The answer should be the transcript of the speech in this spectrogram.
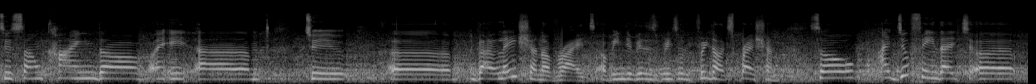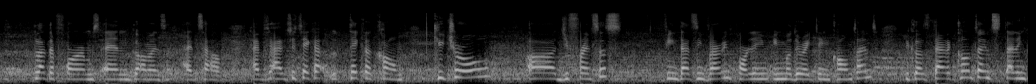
to some kind of, uh, um, to uh, violation of rights of individuals' freedom of expression. So I do think that uh, platforms and governments itself have, have to take, a, take account cultural uh, differences I think that's very important in moderating content because there are contents that in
